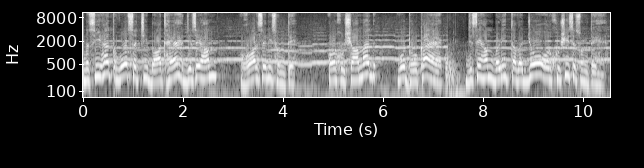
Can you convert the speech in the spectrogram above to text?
नसीहत वो सच्ची बात है जिसे हम गौर से नहीं सुनते। और खुशामद वो धोखा है जिसे हम बड़ी तवज्जो और खुशी से सुनते हैं।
